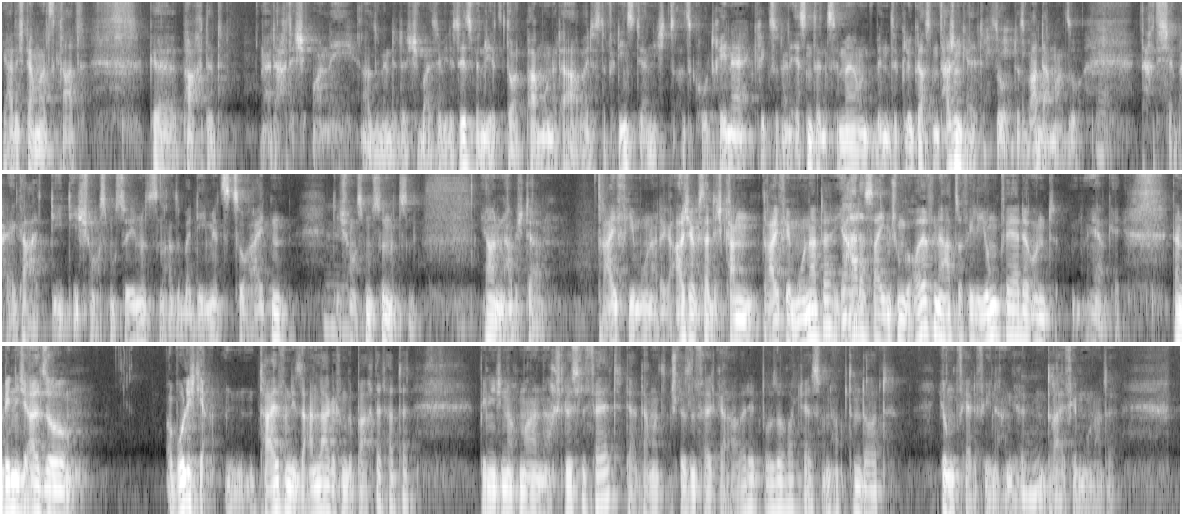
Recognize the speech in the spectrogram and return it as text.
Die hatte ich damals gerade gepachtet. Da dachte ich, oh nee, also wenn du das, ich weiß ja, wie das ist, wenn du jetzt dort ein paar Monate arbeitest, da verdienst du ja nichts. Als Co-Trainer kriegst du dein Essen, dein Zimmer und wenn du Glück hast, ein Taschengeld. So, das war damals so. Ja. Dachte ich, aber egal, die, die Chance musst du dir nutzen. Also bei dem jetzt zu reiten, die Chance musst du nutzen. Ja, und dann habe ich da drei, vier Monate. Also ich habe gesagt, ich kann drei, vier Monate. Ja, das sei ihm schon geholfen, er hat so viele Jungpferde und ja, okay. Dann bin ich also, obwohl ich den Teil von dieser Anlage schon gepachtet hatte, bin ich nochmal nach Schlüsselfeld, der hat damals in Schlüsselfeld gearbeitet, Boso Rogers, und habe dann dort Jungpferde für ihn angeritten, mhm. drei, vier Monate.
